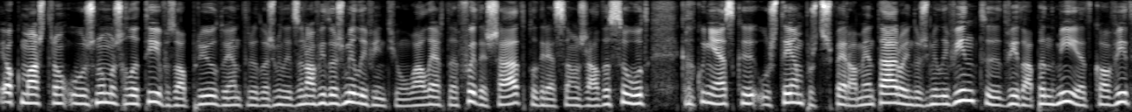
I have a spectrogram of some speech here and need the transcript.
é o que mostram os números relativos ao período entre 2019 e 2021. O alerta foi deixado pela Direção-Geral da Saúde, que reconhece que os tempos de espera aumentaram em 2020 2020 devido à pandemia de Covid,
